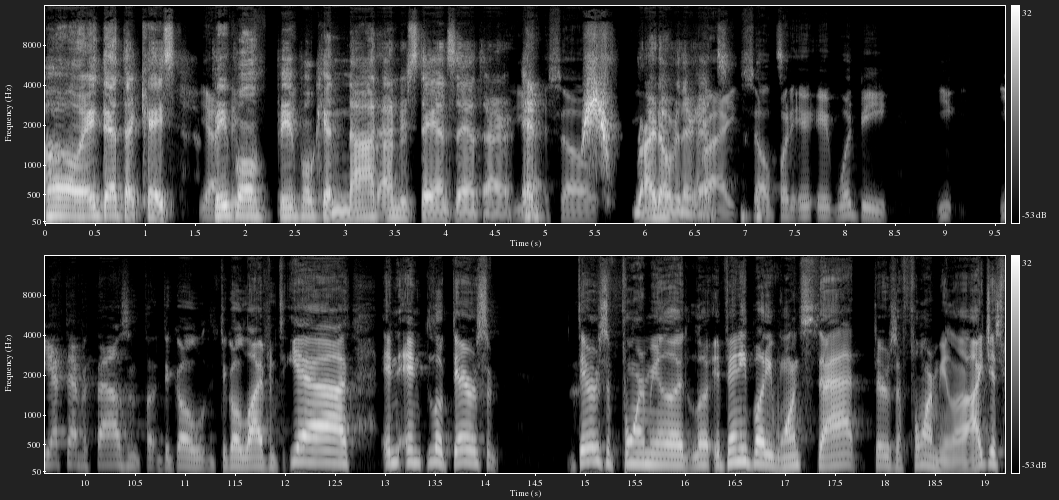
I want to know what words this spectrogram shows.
oh, ain't that the case? yeah, they- people, people cannot understand satire. yeah, It- so. right over their heads. right so but it, it would be you, you have to have a thousand to go to go live and yeah and and look there's a there's a formula look if anybody wants that there's a formula i just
